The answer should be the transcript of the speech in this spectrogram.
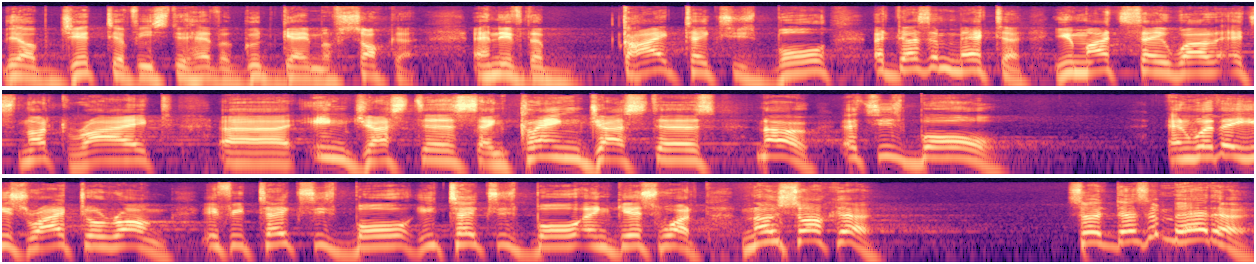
the objective is to have a good game of soccer. And if the guy takes his ball, it doesn't matter. You might say, well, it's not right, uh, injustice and claim justice. No, it's his ball. And whether he's right or wrong, if he takes his ball, he takes his ball, and guess what? No soccer. So it doesn't matter.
